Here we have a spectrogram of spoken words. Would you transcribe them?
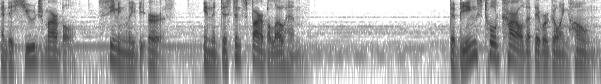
and a huge marble, seemingly the Earth, in the distance far below him. The beings told Carl that they were going home,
